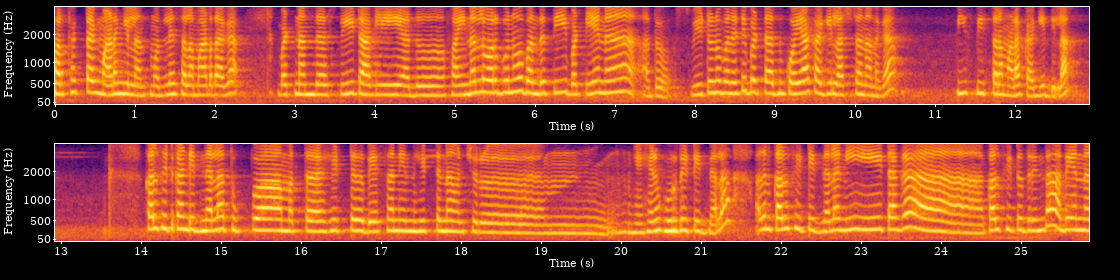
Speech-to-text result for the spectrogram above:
ಪರ್ಫೆಕ್ಟಾಗಿ ಮಾಡೋಂಗಿಲ್ಲ ಅಂತ ಮೊದಲನೇ ಸಲ ಮಾಡಿದಾಗ. ಬಟ್ ನಂದು ಸ್ವೀಟ್ ಆಗಲಿ, ಅದು ಫೈನಲ್ವರೆಗೂ ಬಂದೈತಿ ಬಟ್ ಏನು, ಅದು ಸ್ವೀಟೂ ಬಂದೈತಿ ಬಟ್ ಅದನ್ನ ಕೊಯ್ಯೋಕ್ಕಾಗಿಲ್ಲ ಅಷ್ಟೇ ನನಗೆ. ಪೀಸ್ ಪೀಸ್ ಥರ ಮಾಡೋಕ್ಕಾಗಿದ್ದಿಲ್ಲ ಕಲಸಿ ಇಟ್ಕೊಂಡಿದ್ನೆಲ್ಲ ತುಪ್ಪ ಮತ್ತು ಹಿಟ್ಟು, ಬೇಸನಿನ ಹಿಟ್ಟನ್ನ ಒಂಚೂರು ಏನು ಹುರಿದಿಟ್ಟಿದ್ನಲ್ಲ, ಅದನ್ನು ಕಲಸಿಟ್ಟಿದ್ನೆಲ್ಲ, ನೀಟಾಗ ಕಲಸಿಟ್ಟದ್ರಿಂದ ಅದೇನು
